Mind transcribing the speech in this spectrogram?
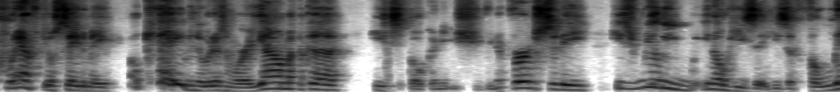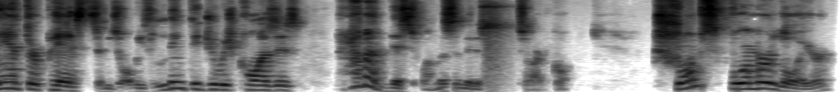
Kraft, you'll say to me, okay, even though he doesn't wear a yarmulke, he's spoken at Yeshiva University. He's really, you know, he's a, he's a philanthropist, so he's always linked to Jewish causes. But how about this one? Listen to this article. Trump's former lawyer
